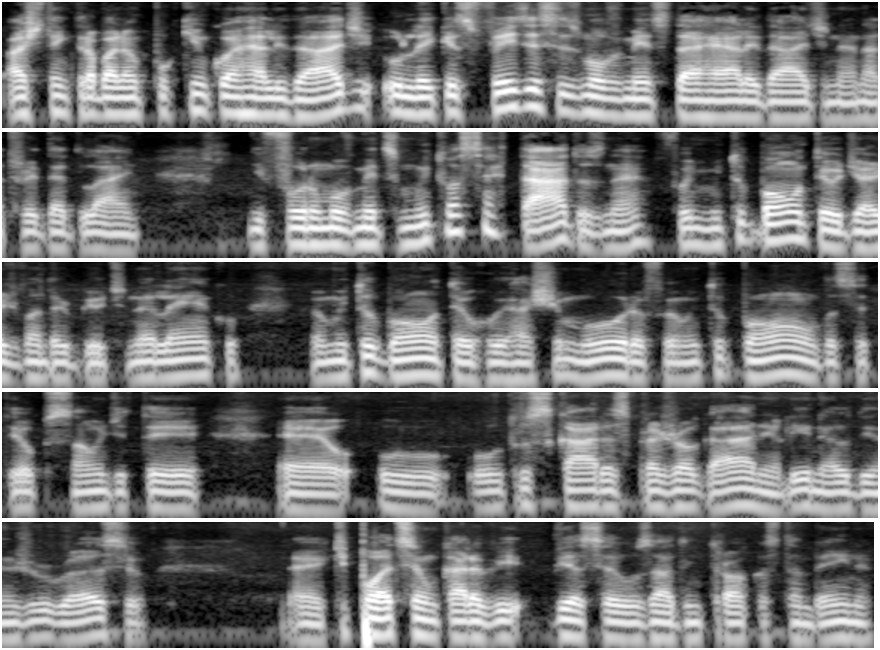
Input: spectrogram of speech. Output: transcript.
acho que tem que trabalhar um pouquinho com a realidade. O Lakers fez esses movimentos da realidade, né, na trade deadline, e foram movimentos muito acertados, né? Foi muito bom ter o Jared Vanderbilt no elenco, foi muito bom ter o Rui Hashimura, foi muito bom você ter a opção de ter é, o, outros caras para jogarem ali, né? O DeAngelo Russell, é, que pode ser um cara via vi ser usado em trocas também, né?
